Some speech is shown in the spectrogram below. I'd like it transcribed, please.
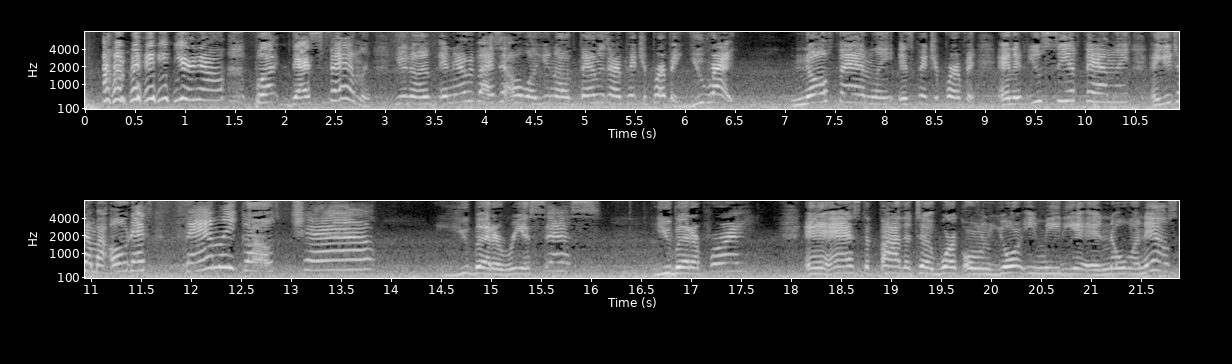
I mean, you know, but that's family. You know, and, everybody said, oh, well, you know, families aren't picture perfect. You right. No family is picture perfect. And if you see a family and you talking about, oh, that's family goals, child, you better reassess. You better pray and ask the Father to work on your immediate and no one else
